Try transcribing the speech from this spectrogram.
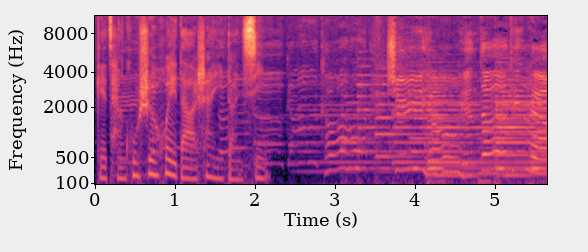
给残酷社会的善意短信。是永远的停留，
